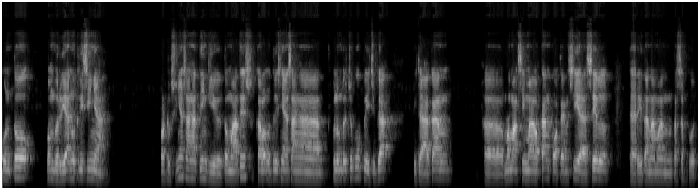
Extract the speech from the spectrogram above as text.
untuk pemberian nutrisinya. Produksinya sangat tinggi, otomatis kalau nutrisinya sangat belum tercukupi juga tidak akan e, memaksimalkan potensi hasil dari tanaman tersebut.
